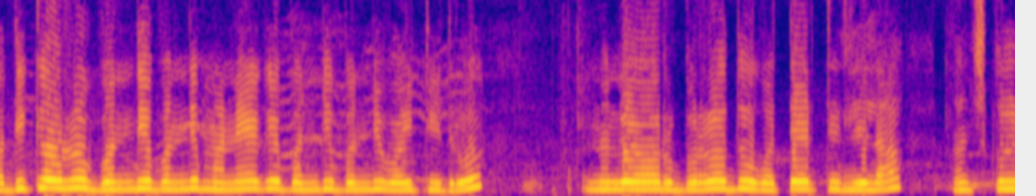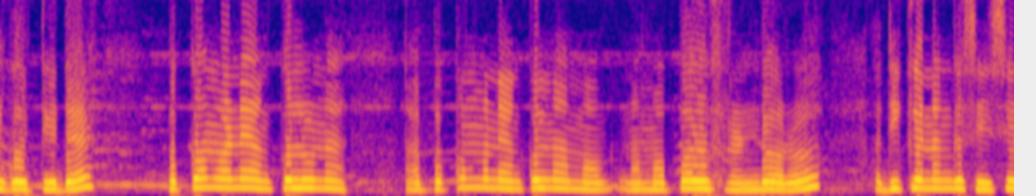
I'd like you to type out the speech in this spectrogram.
ಅದಕ್ಕೆ ಅವರು ಬಂದು ಬಂದು ಮನೆಗೆ ಬಂದು ಬಂದು ಒಯ್ತಿದ್ರು ನನಗೆ ಅವರು ಬರೋದು ಗೊತ್ತೇ ಇರ್ತಿರ್ಲಿಲ್ಲ. ನಾನು ಸ್ಕೂಲ್ಗೆ ಹೋಗ್ತಿದ್ದೆ ಪಕ್ಕ ಮನೆ ಅಂಕಲು ಪಕ್ಕದ ಮನೆ ಅಂಕಲ್ ನಮ್ಮ ನಮ್ಮಪ್ಪ ಫ್ರೆಂಡ್ ಅವರು ಅದಕ್ಕೆ ನಂಗೆ ಸಿ ಸಿ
